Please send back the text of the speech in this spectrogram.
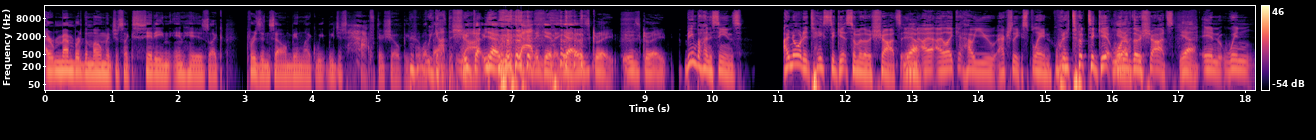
I remember the moment, just like sitting in his like prison cell and being like, we we just have to show people. What We that- got the we shot. got- yeah, we gotta get it. Yeah, it was great. It was great. being behind the scenes, I know what it takes to get some of those shots, and Yeah. I, I like how you actually explain what it took to get one Yeah. of those shots. Yeah. and when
